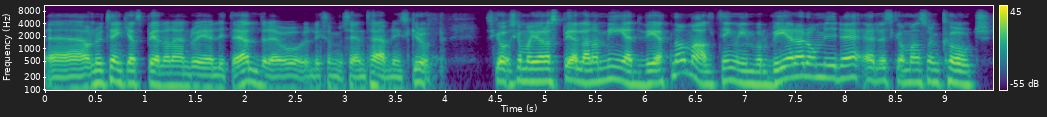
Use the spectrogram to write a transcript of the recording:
Eh, och nu tänker jag att spelarna ändå är lite äldre och liksom en tävlingsgrupp. Ska, ska man göra spelarna medvetna om allting och involvera dem i det eller ska man som coach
